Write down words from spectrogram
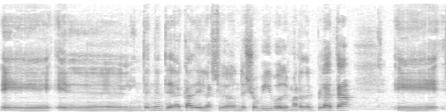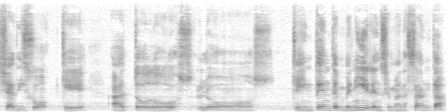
Eh, el, intendente de acá de la ciudad donde yo vivo, de Mar del Plata, ya dijo que a todos los que intenten venir en Semana Santa,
